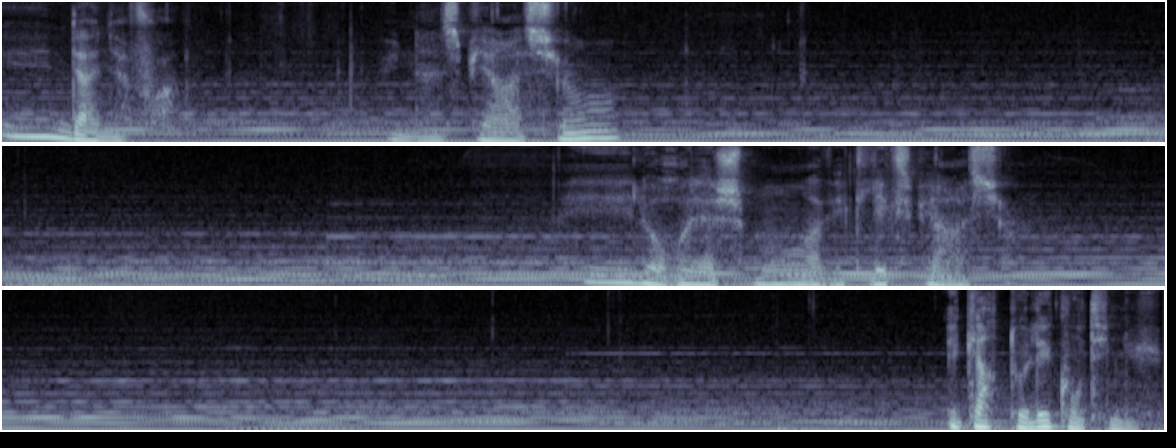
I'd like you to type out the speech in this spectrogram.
Et une dernière fois. Une inspiration. Et le relâchement avec l'expiration. Écartoler continue.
